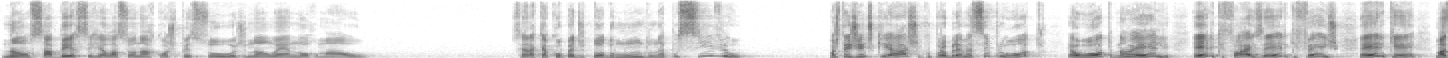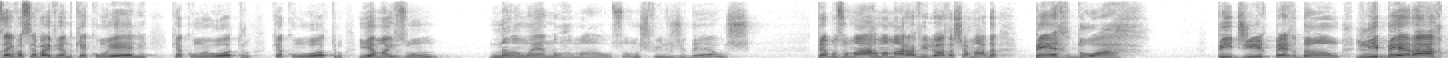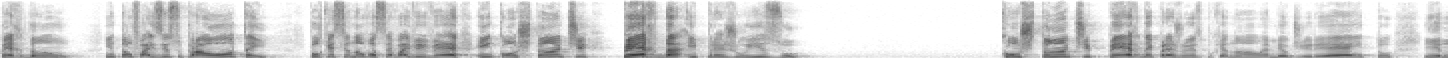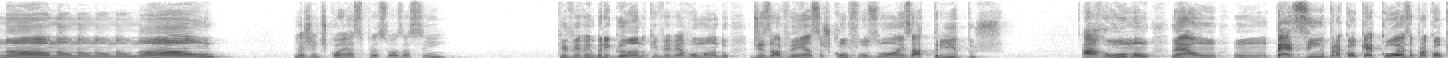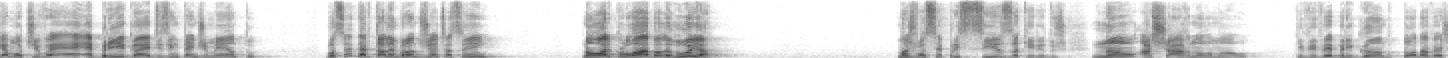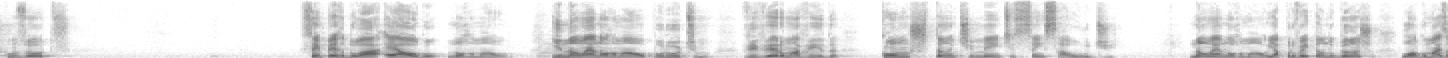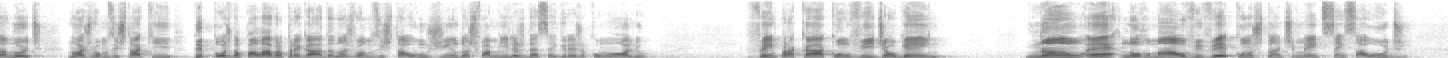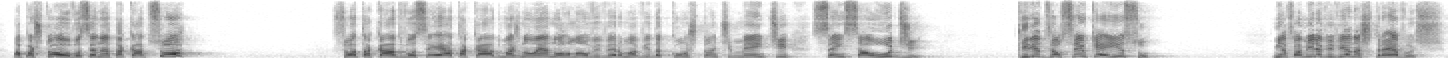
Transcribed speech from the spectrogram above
Não saber se relacionar com as pessoas não é normal. Será que a culpa é de todo mundo? Não é possível. Mas tem gente que acha que o problema é sempre o outro. É o outro, não é ele. É ele que faz, é ele que fez, é ele que é. Mas aí você vai vendo que é com ele, que é com o outro, que é com o outro, e é mais um. Não é normal, somos filhos de Deus. Temos uma arma maravilhosa chamada perdoar, pedir perdão, liberar perdão. Então faz isso para ontem, porque senão você vai viver em constante perda e prejuízo constante perda e prejuízo, porque não, é meu direito, e não, não, não, não, não, não. E a gente conhece pessoas assim, que vivem brigando, que vivem arrumando desavenças, confusões, atritos. Arrumam né, um, um pezinho para qualquer coisa, para qualquer motivo, é, é, é briga, é desentendimento. Você deve estar lembrando de gente assim. Não olhe para o lado, aleluia. Mas você precisa, queridos, não achar normal que viver brigando toda vez com os outros, sem perdoar, é algo normal. E não é normal, por último, viver uma vida constantemente sem saúde. Não é normal. E aproveitando o gancho, logo mais à noite, nós vamos estar aqui, depois da palavra pregada, nós vamos estar ungindo as famílias dessa igreja com óleo. Vem para cá, convide alguém não é normal viver constantemente sem saúde. Mas, pastor, você não é atacado? Sou. Sou atacado, você é atacado, mas não é normal viver uma vida constantemente sem saúde. Queridos, eu sei o que é isso. Minha família vivia nas trevas.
